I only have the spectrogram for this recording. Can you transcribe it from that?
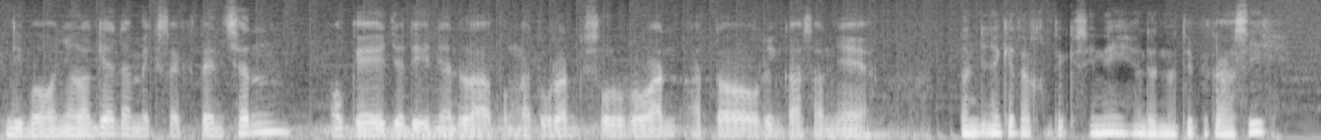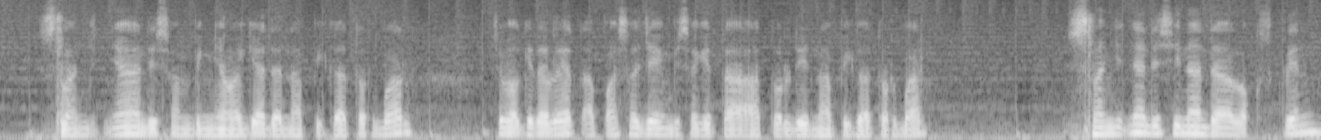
Di bawahnya lagi ada mix extension. Oke jadi ini adalah pengaturan keseluruhan atau ringkasannya ya. Selanjutnya kita ketik sini ada notifikasi. Selanjutnya di sampingnya lagi ada navigator bar. Coba kita lihat apa saja yang bisa kita atur di navigator bar selanjutnya di sini ada lock screen.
